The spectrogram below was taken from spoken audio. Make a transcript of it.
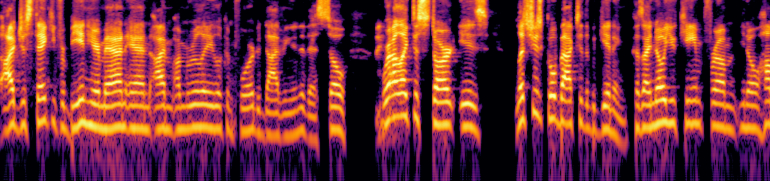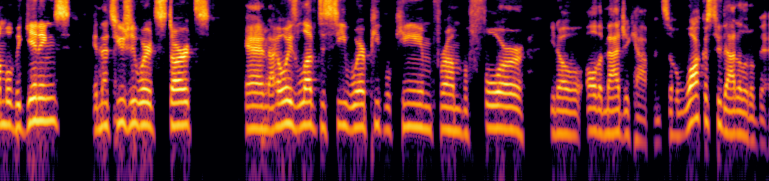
I just thank you for being here, man. And I'm, I'm really looking forward to diving into this. So, where I like to start is let's just go back to the beginning because I know you came from, you know, humble beginnings, and that's usually where it starts. And I always love to see where people came from before, you know, all the magic happened. So, walk us through that a little bit.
